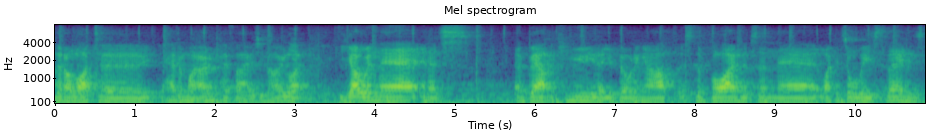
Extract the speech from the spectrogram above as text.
that I like to have in my own cafes, you know, like you go in there and it's about the community that you're building up. It's the vibe that's in there. Like it's all these things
